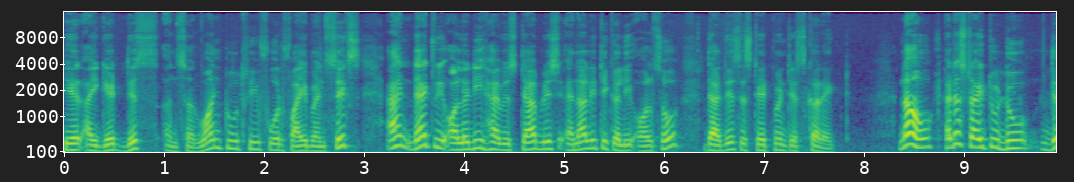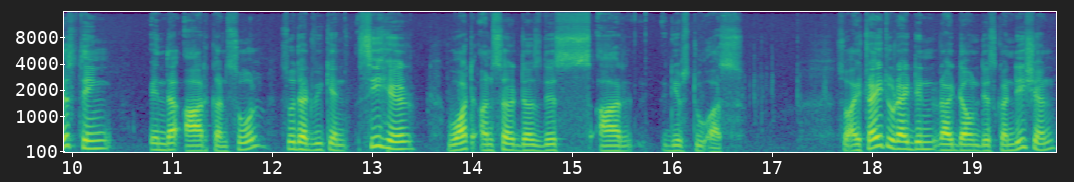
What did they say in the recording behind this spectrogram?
here I get this answer 1, 2, 3, 4, 5 and 6 and that we already have established analytically also that this statement is correct. Now, let us try to do this thing in the R console so that we can see here what answer does this R gives to us. So, I try to write in write down this condition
